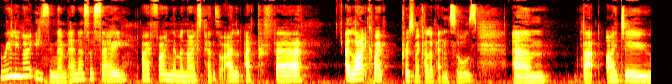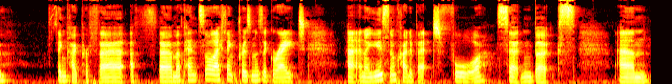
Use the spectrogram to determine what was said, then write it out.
really like using them. And as I say, I find them a nice pencil. I, I prefer, I like my Prismacolor pencils, um, but I do think I prefer a firmer pencil. I think Prismas are great uh, and I use them quite a bit for certain books. Um,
